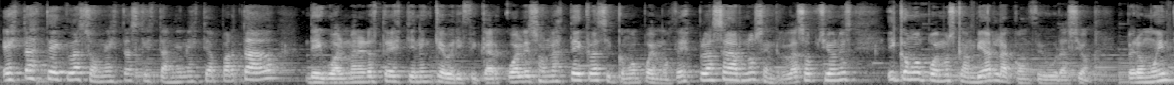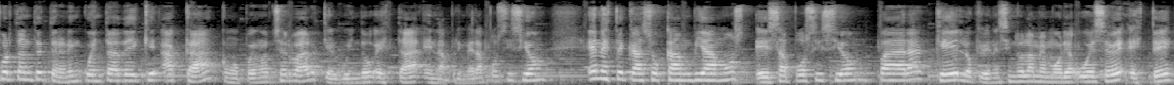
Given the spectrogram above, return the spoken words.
Estas teclas son estas que están en este apartado. De igual manera ustedes tienen que verificar cuáles son las teclas y cómo podemos desplazarnos entre las opciones y cómo podemos cambiar la configuración. Pero muy importante tener en cuenta de que acá, como pueden observar, que el Windows está en la primera posición. En este caso cambiamos esa posición para que lo que viene siendo la memoria USB esté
